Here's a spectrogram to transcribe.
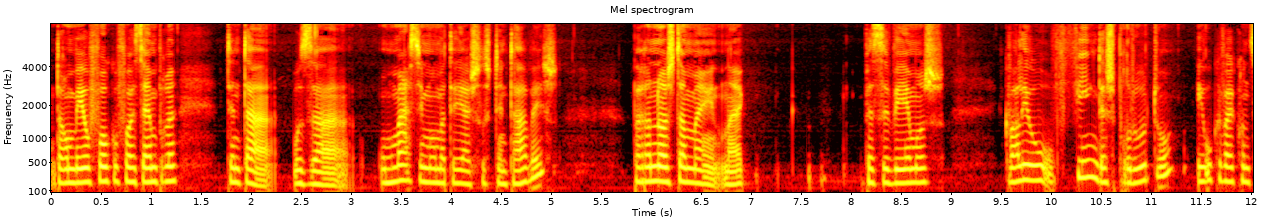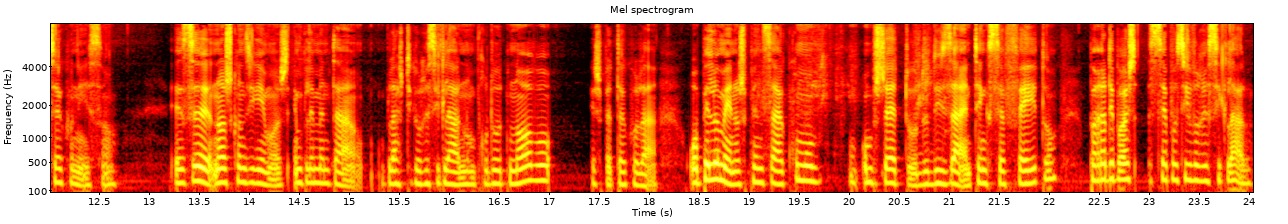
Então, o meu foco foi sempre tentar usar o máximo de materiais sustentáveis para nós também né, percebermos qual é o fim deste produto e o que vai acontecer com isso. E se nós conseguimos implementar o plástico reciclado num produto novo, espetacular. Ou pelo menos pensar como um objeto de design tem que ser feito para depois ser possível reciclado.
